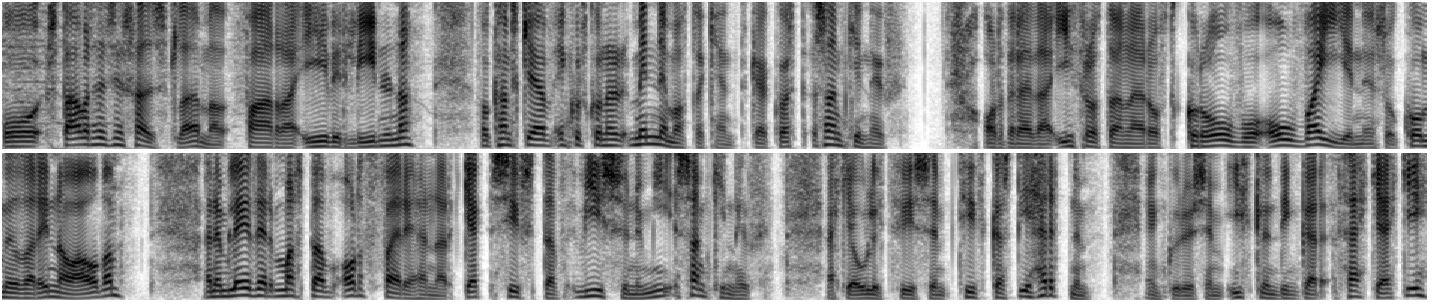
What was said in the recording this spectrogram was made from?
Og stafar þessi hræðsla um að fara yfir línuna þá kannski af einhvers konar minnumáttakent hvert samkynneigð. Orðræða íþróttana er oft gróf og óvægin eins og komið var inn á áðan en um leið er margt af orðfæri hennar gegn sírt af vísunum í samkynneigð. Ekki ólíkt því sem týðkast í hernum, einhverju sem Íslendingar þekkja ekki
